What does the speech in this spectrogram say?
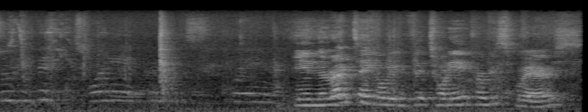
So we fit twenty-eight perfect squares. In the rectangle, we can fit twenty-eight perfect squares.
